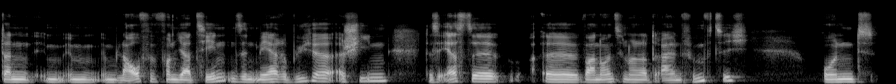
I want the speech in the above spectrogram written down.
dann im, im, im Laufe von Jahrzehnten sind mehrere Bücher erschienen. Das erste äh, war 1953 und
